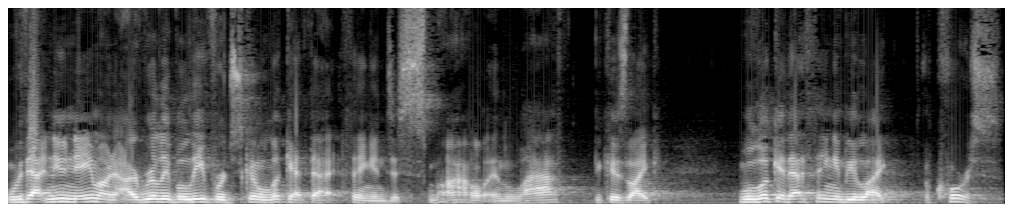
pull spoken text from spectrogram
with that new name on it, I really believe we're just going to look at that thing and just smile and laugh because, like, we'll look at that thing and be like, of course.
